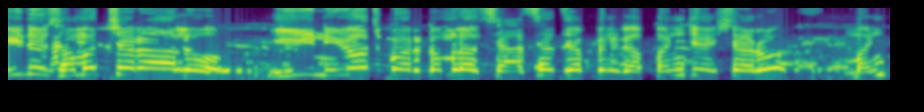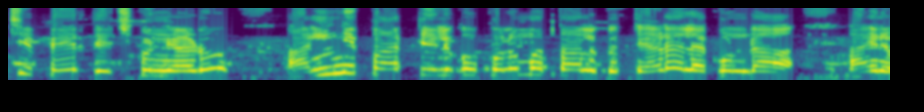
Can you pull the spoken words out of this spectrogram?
ఐదు సంవత్సరాలు ఈ నియోజకవర్గంలో శాసనసభ్యునిగా పనిచేసినారు మంచి పేరు తెచ్చుకున్నాడు. అన్ని పార్టీలకు కులమతాలకు తేడా లేకుండా ఆయన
